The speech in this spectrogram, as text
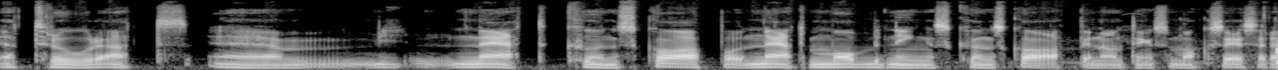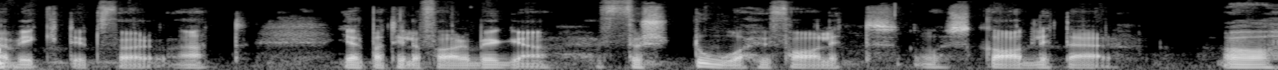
jag tror att eh, nätkunskap och nätmobbningskunskap är någonting som också är sådär viktigt för att hjälpa till att förebygga. Förstå hur farligt och skadligt det är. Ja,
